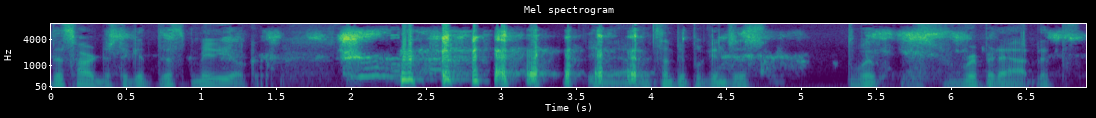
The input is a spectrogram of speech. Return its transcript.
this hard just to get this mediocre. you know, and some people can just whip, rip it out. It's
